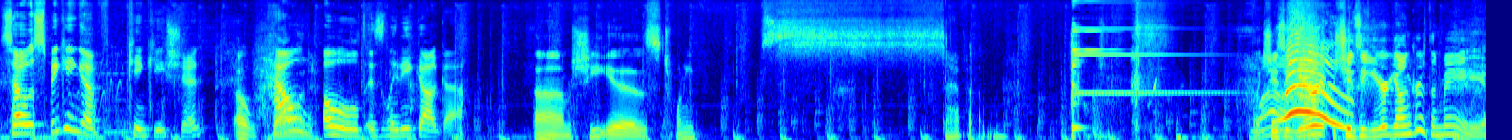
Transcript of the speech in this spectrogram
So, speaking of kinky shit, Oh, how God. old is Lady Gaga? Um, she is twenty seven. Like she's a year she's a year younger than me.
